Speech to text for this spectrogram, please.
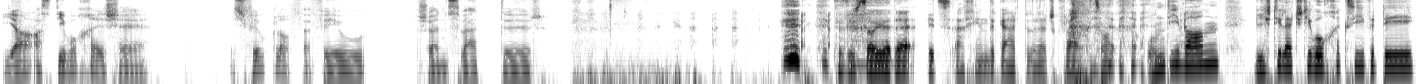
Ja, also diese Woche ist, äh, ist viel gelaufen. Viel schönes Wetter. Das ist so, wie wenn jetzt einen Kindergärtner hättest gefragt so, und Ivan, wie war die letzte Woche für dich?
